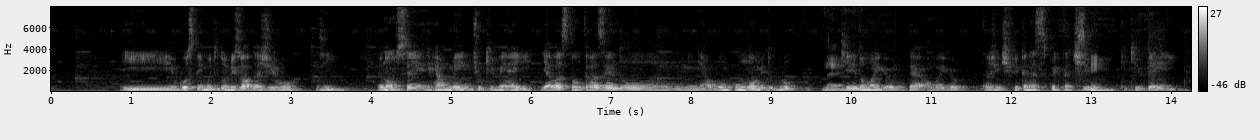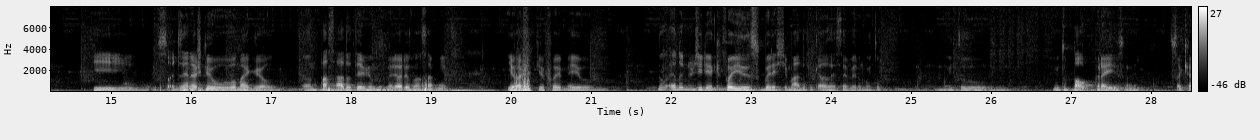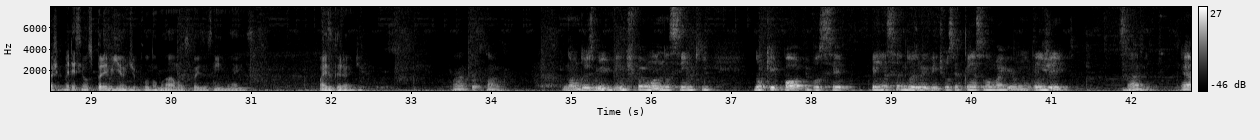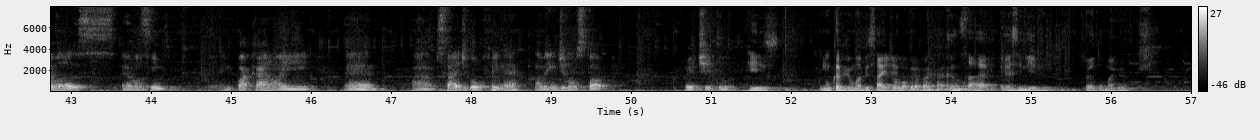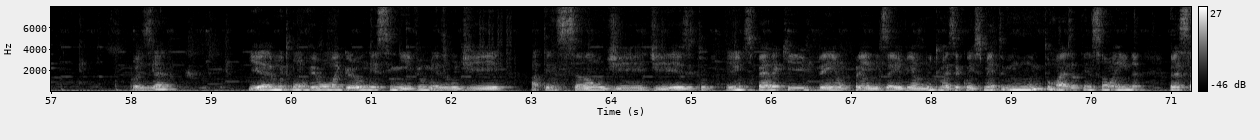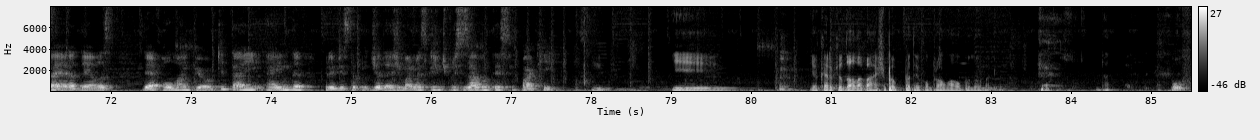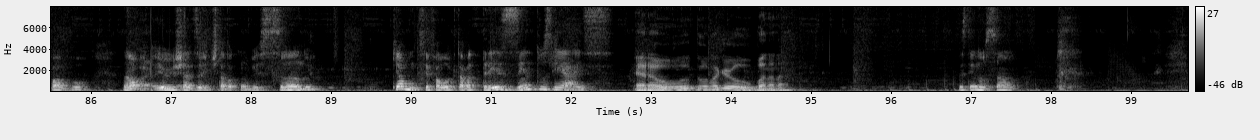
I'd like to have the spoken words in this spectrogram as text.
E eu gostei muito do visual da Jiro. Assim, uhum. Eu não sei realmente o que vem aí. E elas estão trazendo um, um mini álbum com o nome do grupo. É. Querido Oh My Girl, The Oh My Girl. Então a gente fica nessa expectativa. Sim. O que, que vem aí? E só dizendo, acho que o Oh My Girl, ano passado, teve um dos melhores lançamentos. E eu acho que foi meio eu não diria que foi superestimado, porque elas receberam muito, muito, muito palco para isso, né? Só que eu acho que mereciam uns prêmios, tipo, no Mamas, coisas assim, mais, mais grande. Ah, total. Não, 2020 foi um ano assim que no K-pop você pensa em 2020, você pensa no My Girl, não tem jeito, sabe? Elas, elas emplacaram aí é, a Side Dolphin, né? Além de Non Stop, foi título? Isso. Eu nunca vi uma B-side cansar né? esse nível. Foi a do My Girl. Pois é. E é muito bom ver o Oh My Girl nesse nível mesmo de atenção, de, de êxito. A gente espera que venham prêmios aí, venha muito mais reconhecimento e muito mais atenção ainda para essa era delas, The Oh My Girl, que está aí ainda prevista para o dia 10 de maio, mas que a gente precisava antecipar aqui. Sim. E eu quero que o dólar baixe pra eu poder comprar um álbum do Magno. Por favor. Não, eu e o Chaves a gente tava conversando. Que álbum que você falou que tava 300 reais? Era o do Magirl, o Banana. Vocês têm noção?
